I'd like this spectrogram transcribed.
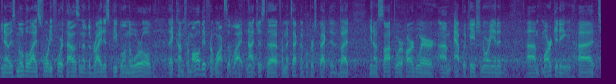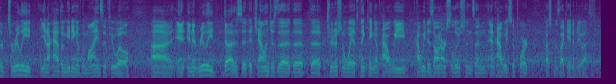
you know, is mobilize 44,000 of the brightest people in the world that come from all different walks of life, not just uh, from a technical perspective, but you know, software, hardware, um, application-oriented um, marketing, uh, to, to really you know, have a meeting of the minds, if you will, uh, and, and, it really does. It, it challenges the, the, the, traditional way of thinking of how we, how we design our solutions and, and how we support customers like AWS.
